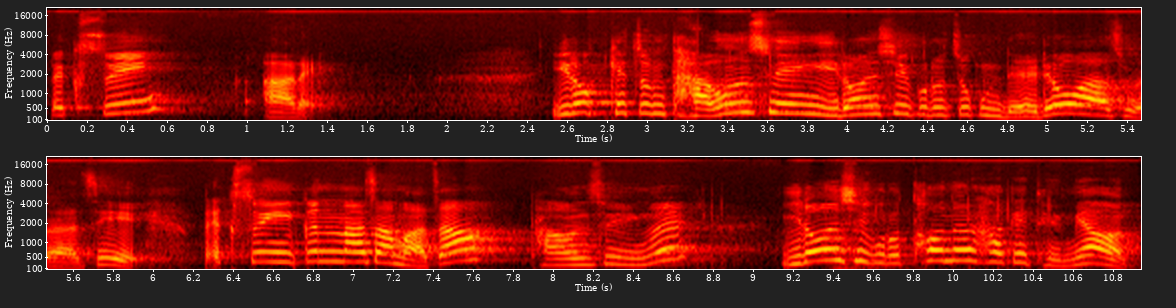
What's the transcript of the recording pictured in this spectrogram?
백스윙 아래. 이렇게 좀 다운스윙이 이런 식으로 조금 내려와 줘야지 백스윙이 끝나자마자 다운스윙을 이런 식으로 턴을 하게 되면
